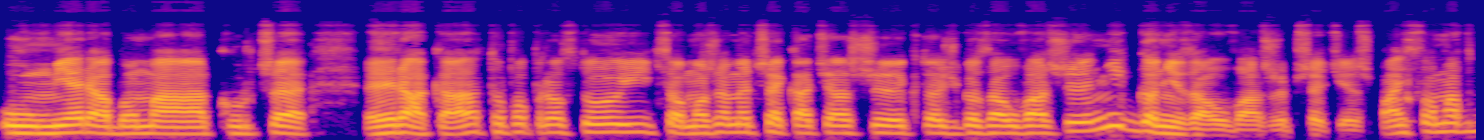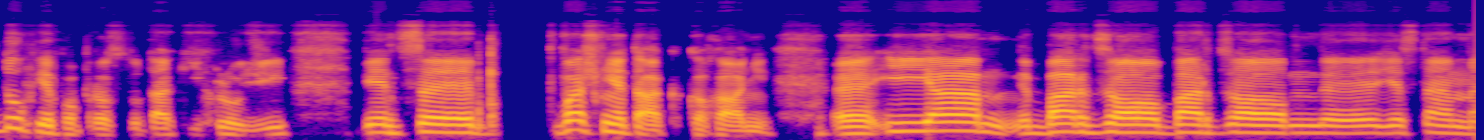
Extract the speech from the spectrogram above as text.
umiera, bo ma kurczę raka, to po prostu i co, możemy czekać, aż ktoś go zauważy? Nikt go nie zauważy przecież. Państwo ma w dupie po prostu takich ludzi więc e, Właśnie tak, kochani. E, I ja bardzo, bardzo e, jestem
